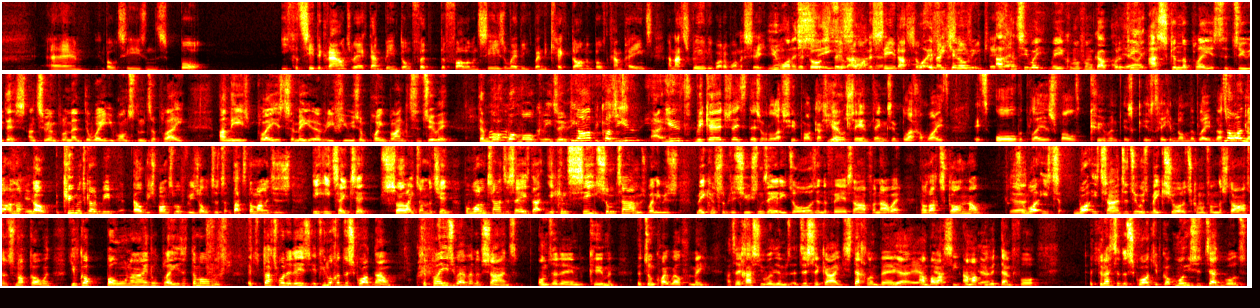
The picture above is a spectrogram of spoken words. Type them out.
Um, in both seasons. But you could see the groundwork then being done for the following season where they, when they kicked on in both campaigns. And that's really what I want to see. You wanna see there's- I want to yeah. see that. So what for if he can only? we kick I on. can see where, where you're coming from, Gav. But Oh, if yeah, he's asking the players to do this and to implement the way he wants them to play, and these players to me are refusing point blank to do it, then what, what more can he do? They are because he. You, you've regurgitated this over the last few podcasts. Yeah. You're seeing things in black and white. It's all the players' fault. Koeman is, is taking none of the blame. That's no, I'm not. I'm not. No, Koeman's got to be held responsible for results. It's, that's the manager's. He, he takes it So- right on the chin. But what I'm trying to say is that you can see sometimes when he was making substitutions early doors in the first half an hour. Now that's gone now. Yeah. So what he's what he's trying to do is make sure it's coming from the start and it's not going. You've got bone and idle players at the moment. It's that's what it is. If you look at the squad now, the players who Everton have signed under um, Koeman, have done quite well for me. I say Ashley Williams, Adissa Guy, Stecklenberg, yeah, yeah, and Balassi. Yeah, I'm happy yeah. with them four. The rest of the squad, you've got Moises Deadwoods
